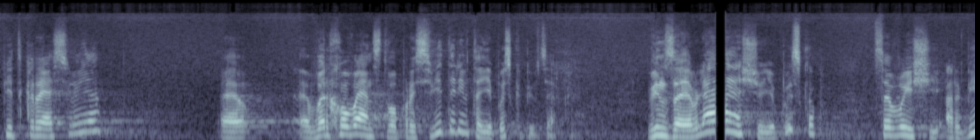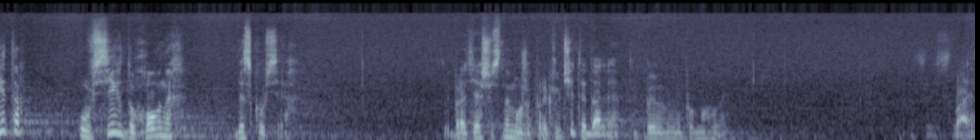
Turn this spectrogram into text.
підкреслює е, е, верховенство пресвітерів та єпископів церкви. Він заявляє, що єпископ це вищий арбітр у всіх духовних дискусіях. Браття, я щось не можу переключити далі, якби ви мені допомогли. Цей слайд.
